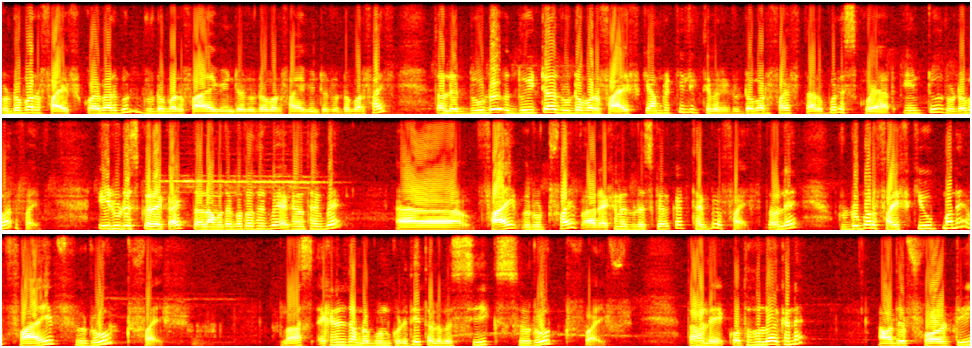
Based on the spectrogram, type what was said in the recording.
রুট ওভার ফাইভ কয়বার গুণ? Root over five into root over five into root over five তাহলে দুইটা রুট ওভার ফাইভকে আমরা কি লিখতে পারি? রুট ওভার ফাইভ তার উপরে square into root over five এই রুট স্কোয়ারের কাট, তাহলে আমাদের কত থাকবে? এখানে থাকবে ফাইভ রুট ফাইভ আর এখানে রুট স্কোয়ার কাট থাকবে ফাইভ তাহলে রুট ওভার ফাইভ কিউব মানে ফাইভ রুট ফাইভ প্লাস এখানে যদি আমরা গুণ করে দিই, তাহলে হবে সিক্স রুট ফাইভ তাহলে কত হলো এখানে? আমাদের forty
